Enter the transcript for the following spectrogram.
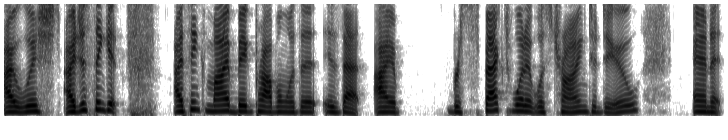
I wish I just think it I think my big problem with it is that I respect what it was trying to do and it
